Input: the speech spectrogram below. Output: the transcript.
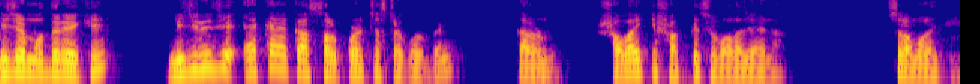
নিজের মধ্যে রেখে নিজে নিজে একা একা সলভ করার চেষ্টা করবেন, কারণ সবাইকে সব কিছু বলা যায় না। আসসালামু আলাইকুম।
